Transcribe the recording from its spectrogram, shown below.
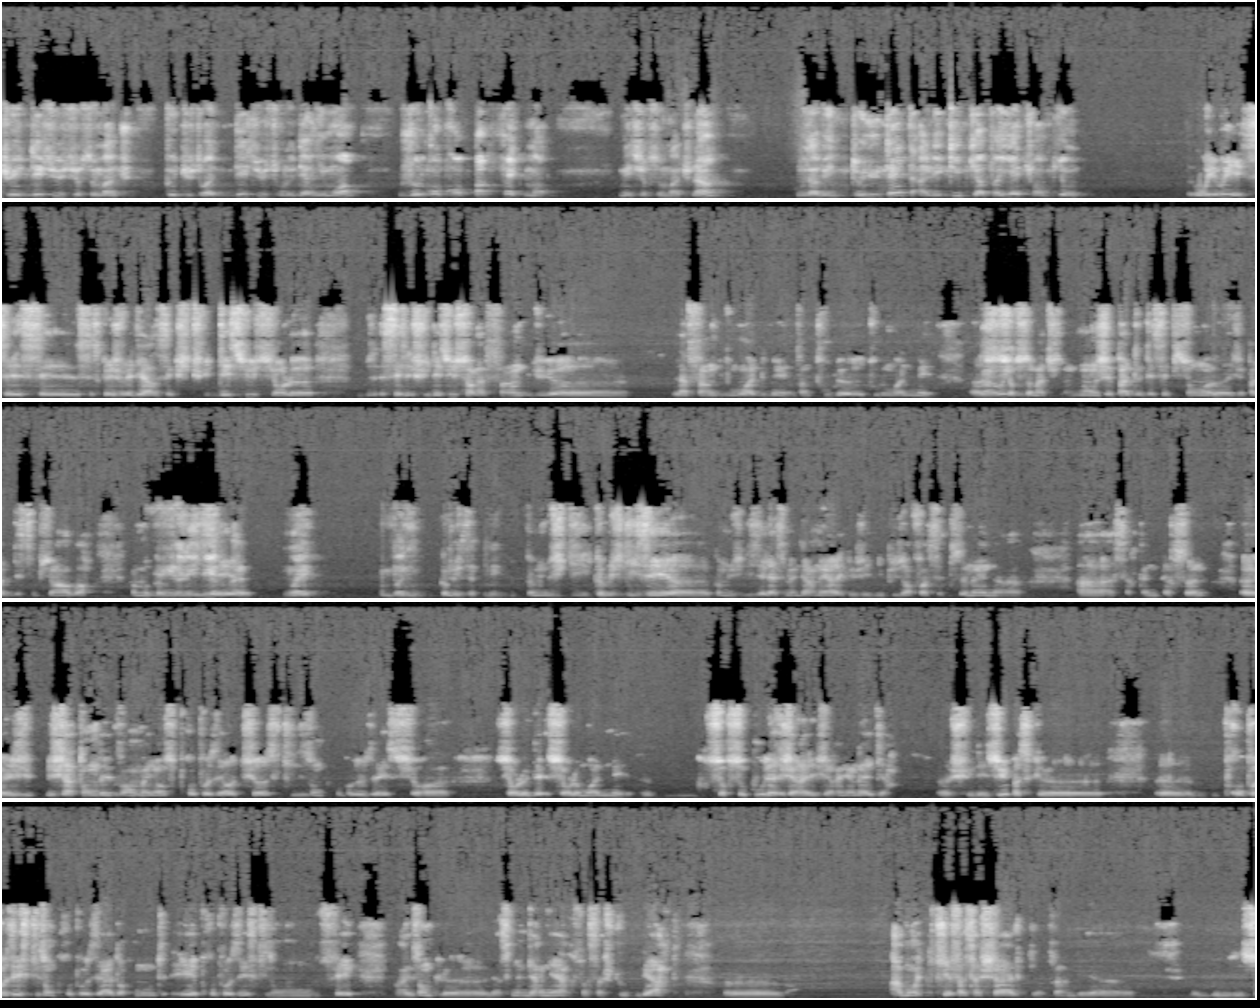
tu es déçu sur ce match. Que tu sois déçu sur le dernier mois, je le comprends parfaitement. Mais sur ce match-là, vous avez tenu tête à l'équipe qui a failli être champion. Oui, oui, c'est ce que je veux dire. C'est que je suis déçu sur le, je suis déçu sur la fin du, euh, la fin du mois de mai, enfin tout le tout le mois de mai euh, ah sur ce match. Non, j'ai pas de déception, euh, j'ai pas de déception à avoir. Comme, comme je disais, euh, ouais. comme, comme, je dis, comme je disais, comme je disais la semaine dernière et que j'ai dit plusieurs fois cette semaine à, à, certaines personnes, j'attendais de voir Mayence proposer autre chose qu'ils ont proposé sur sur le sur le mois de mai. Sur ce coup-là, j'ai rien à dire. je suis déçu parce que euh, proposer ce qu'ils ont proposé à Dortmund et proposer ce qu'ils ont fait, par exemple, euh, la semaine dernière face à Stuttgart, euh, à moitié face à Schalke, enfin,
